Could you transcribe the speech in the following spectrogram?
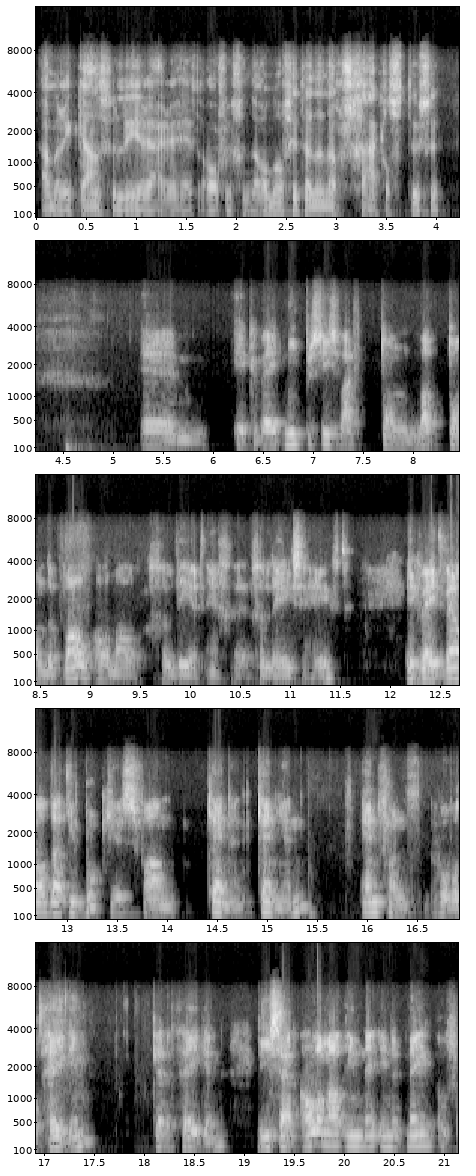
Amerikaanse leraren heeft overgenomen? Of zitten er nog schakels tussen? Um, ik weet niet precies Ton, wat Tom de Wal allemaal geleerd en ge, gelezen heeft. Ik weet wel dat die boekjes van Kenyon, en van bijvoorbeeld Hagen, Kenneth Hagen, die zijn allemaal in, in het Nederlands,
